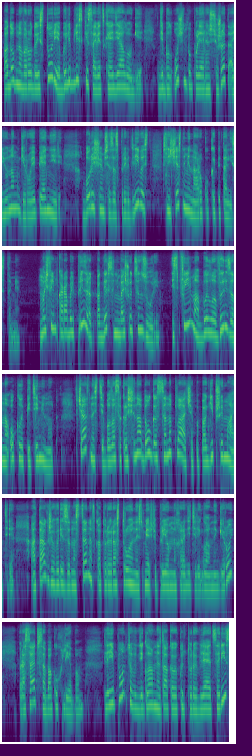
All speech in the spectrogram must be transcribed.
Подобного рода истории были близки советской идеологии, где был очень популярен сюжет о юном герое-пионере, борющемся за справедливость с нечестными на руку капиталистами. Мультфильм «Корабль-призрак» подвергся небольшой цензуре. Из фильма было вырезано около пяти минут. В частности, была сокращена долгая сцена плача по погибшей матери, а также вырезана сцена, в которой расстроенный смертью приемных родителей главный герой бросает в собаку хлебом. Для японцев, где главной злаковой культурой является рис,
